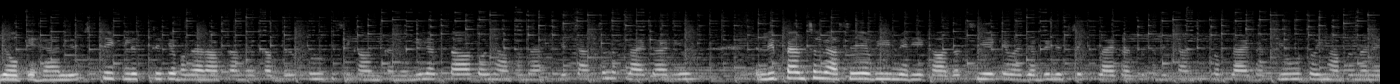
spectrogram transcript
जो कि है लिपस्टिक लिपस्टिक के बगैर आपका मेकअप बिल्कुल किसी काम का नहीं लगता तो यहाँ पर मैं लिप पेंसिल अप्लाई कर रही हूँ। लिप पेंसिल वैसे अभी मेरी एक आदत सी है कि मैं जब भी लिपस्टिक अप्लाई करती हूँ तो लिप पेंसिल को अप्लाई करती हूँ तो यहाँ पर मैंने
